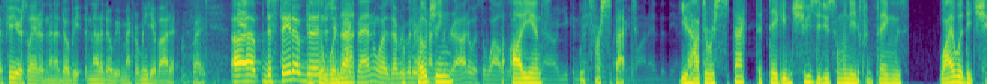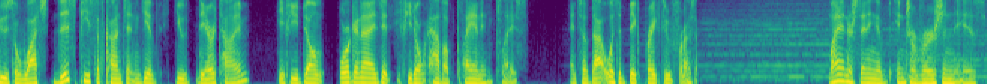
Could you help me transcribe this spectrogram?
a few years later, and then Adobe, not Adobe, Macromedia bought it. Right. Uh, the state of the And so industry we're back not then was everybody approaching was to out. It was the wild the audience you know, you with respect. you wanted, but the- You have to respect that they can choose to do so many different things. Why would they choose to watch this piece of content and give you their time if you don't organize it, if you don't have a plan in place? And so that was a big breakthrough for us. My understanding of introversion is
